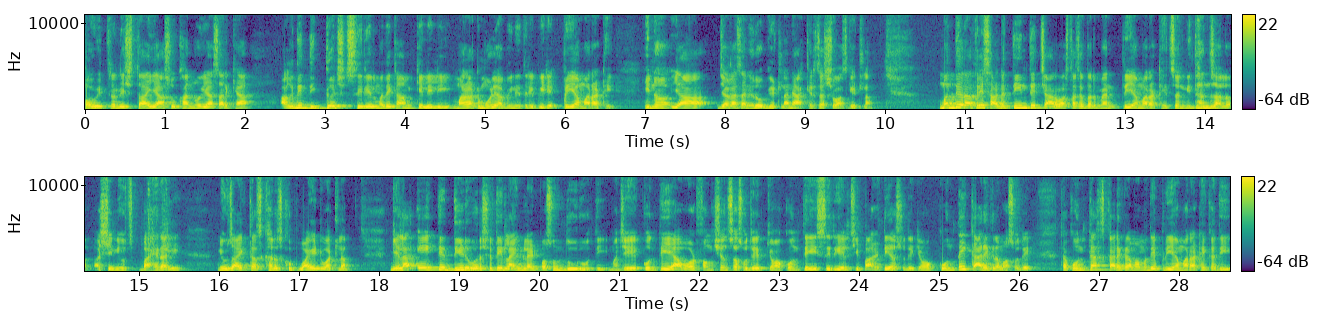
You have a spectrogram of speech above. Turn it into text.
पवित्र रिश्ता या सुखांनो यासारख्या अगदी दिग्गज सिरियलमध्ये काम केलेली मराठमोळी अभिनेत्री प्रिय- प्रिया मराठे हिनं या जगाचा निरोप घेतला आणि अखेरचा श्वास घेतला. मध्यरात्री साडेतीन ते चार वाजताच्या दरम्यान प्रिया मराठेचं निधन झालं अशी न्यूज बाहेर आली. न्यूज ऐकताच खरंच खूप वाईट वाटलं. गेला एक ते दीड वर्ष ती लाईमलाईटपासून दूर होती. म्हणजे कोणतेही अवॉर्ड फंक्शन्स असू देत किंवा कोणतेही सिरियलची पार्टी असू दे किंवा कोणताही कार्यक्रम असू दे त्या कोणत्याच कार्यक्रमामध्ये प्रिया मराठे कधी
